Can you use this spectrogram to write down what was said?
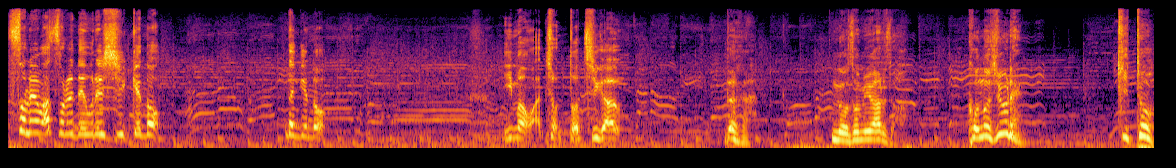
それはそれで嬉しいけど。だけど今はちょっと違う。だが望みはあるぞ。この10年きっと。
